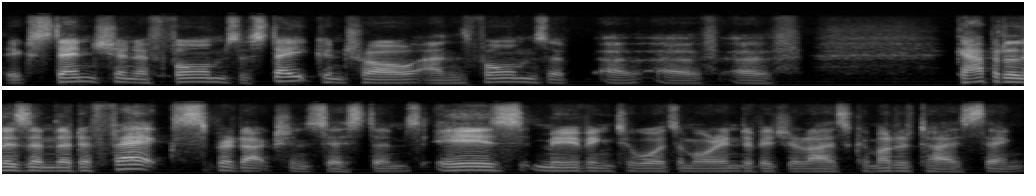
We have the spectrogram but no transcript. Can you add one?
The extension of forms of state control and forms of, of, of capitalism that affects production systems is moving towards a more individualized, commoditized thing,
